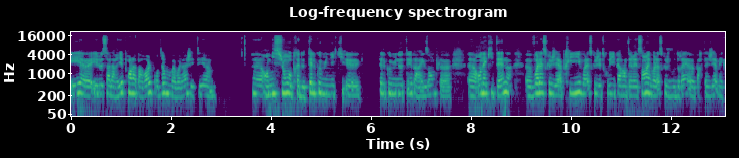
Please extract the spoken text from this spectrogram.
Et, euh, et le salarié prend la parole pour dire bon bah voilà, j'étais en mission auprès de telle, telle communauté, par exemple, en Aquitaine. voilà ce que j'ai appris, voilà ce que j'ai trouvé hyper intéressant et voilà ce que je voudrais partager à Make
